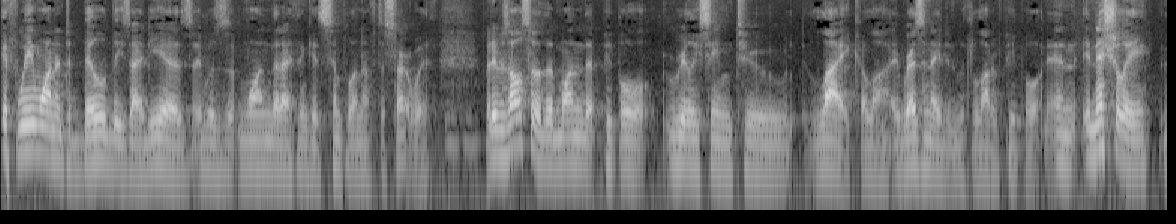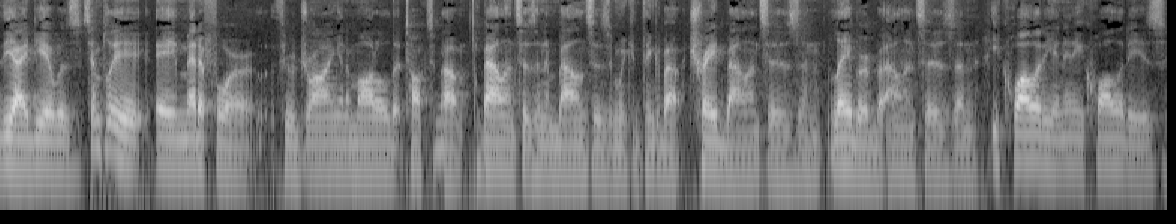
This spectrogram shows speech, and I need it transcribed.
If we wanted to build these ideas, it was one that I think is simple enough to start with. Mm-hmm. But it was also the one that people really seemed to like a lot. It resonated with a lot of people. And initially, the idea was simply a metaphor through drawing in a model that talks about balances and imbalances. And we can think about trade balances and labor balances and equality and inequalities.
